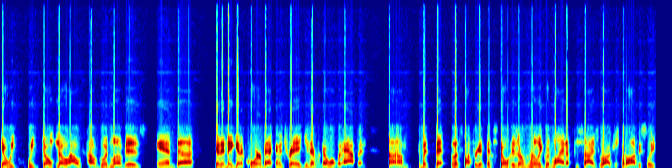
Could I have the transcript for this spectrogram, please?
you know we we don't know how how good Love is, and uh, you know, they may get a quarterback in a trade. You never know what would happen. Um, but that, let's not forget that still is a really good lineup besides Rodgers. But obviously,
